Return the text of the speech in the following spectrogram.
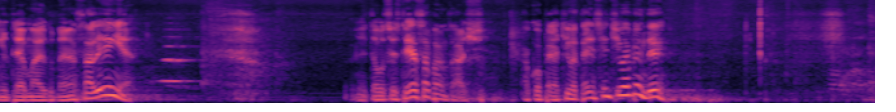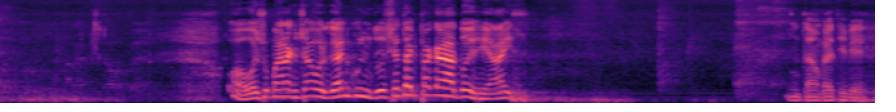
Então é mais ou menos essa linha. Então vocês têm essa vantagem. A cooperativa até incentiva a vender. Oh, hoje o maracujá orgânico indústria dá de pagar dois reais. Então, para te ver.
